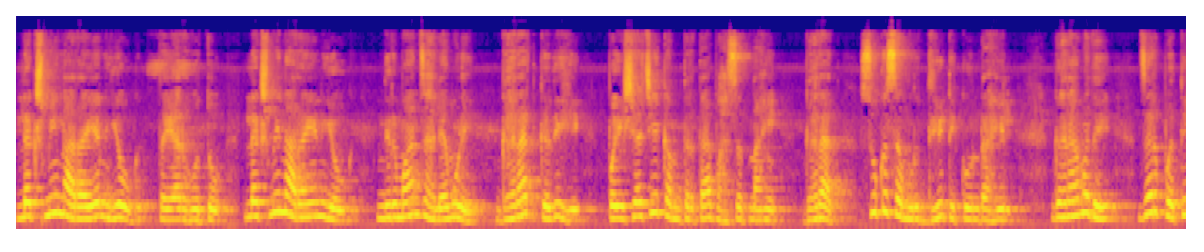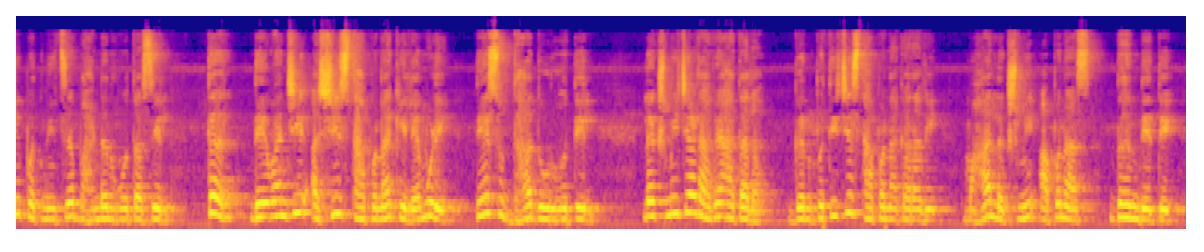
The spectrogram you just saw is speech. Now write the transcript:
लक्ष्मीनारायण योग तयार होतो. लक्ष्मीनारायण योग निर्माण झाल्यामुळे घरात कधीही पैशाची कमतरता भासत नाही. घरात सुखसमृद्धी टिकून राहील. घरामध्ये जर पती पत्नीचं भांडण होत असेल तर देवांची अशी स्थापना केल्यामुळे ते सुद्धा दूर होतील. लक्ष्मीच्या डाव्या हाताला गणपतीची स्थापना करावी. महालक्ष्मी आपणास धन देते.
